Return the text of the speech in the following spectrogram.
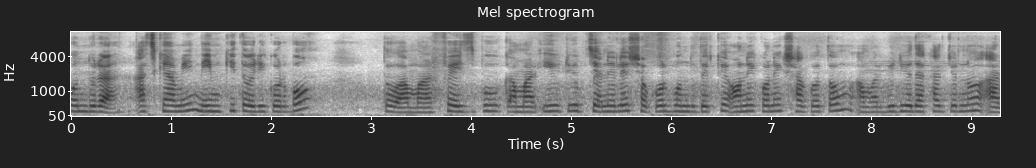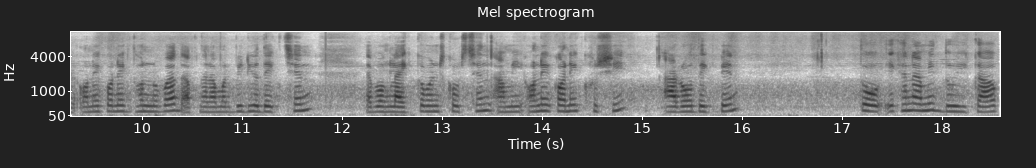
বন্ধুরা, আজকে আমি নিমকি তৈরি করব। তো আমার ফেসবুক আমার ইউটিউব চ্যানেলের সকল বন্ধুদেরকে অনেক অনেক স্বাগতম আমার ভিডিও দেখার জন্য, আর অনেক অনেক ধন্যবাদ আপনারা আমার ভিডিও দেখছেন এবং লাইক কমেন্ট করছেন, আমি অনেক অনেক খুশি। আরও দেখবেন। তো এখানে আমি দুই কাপ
